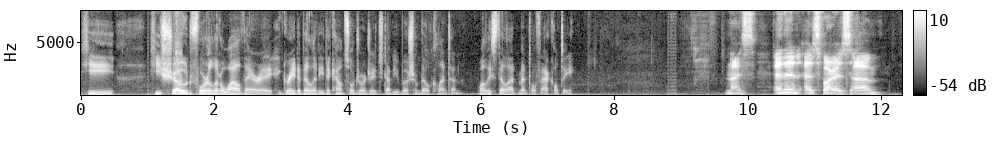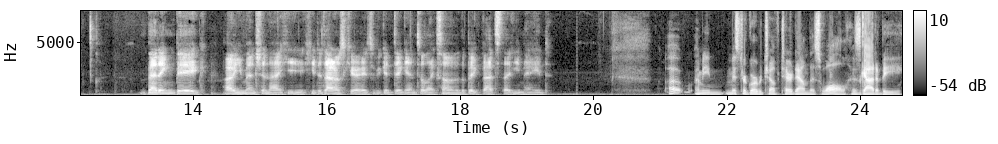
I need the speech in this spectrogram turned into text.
he he showed for a little while there a, a great ability to counsel George H.W. Bush and Bill Clinton while he still had mental faculty. Nice. And then as far as um, betting big, uh, you mentioned that he he did that. I was curious if you could dig into like some of the big bets that he made. Uh, I mean, Mr. Gorbachev tear down this wall has got to be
